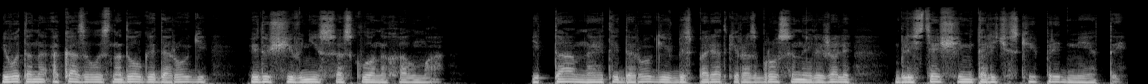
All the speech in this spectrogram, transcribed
и вот она оказывалась на долгой дороге, ведущей вниз со склона холма. И там, на этой дороге, в беспорядке разбросанные лежали блестящие металлические предметы.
